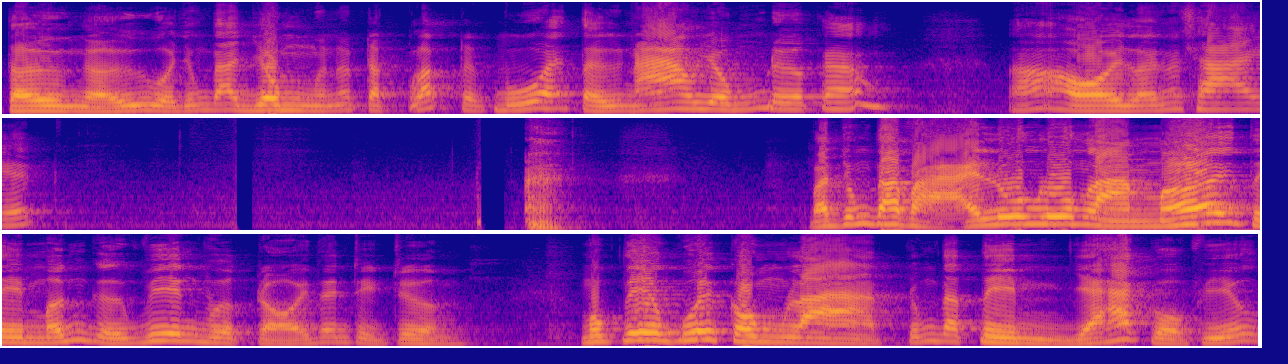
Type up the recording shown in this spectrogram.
từ ngữ của chúng ta dùng mà nó trật lất trật búa từ nào dùng cũng được không? Đó hồi là nó sai hết. Và chúng ta phải luôn luôn làm mới, tìm ứng cử viên vượt trội trên thị trường. Mục tiêu cuối cùng là chúng ta tìm giá cổ phiếu.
